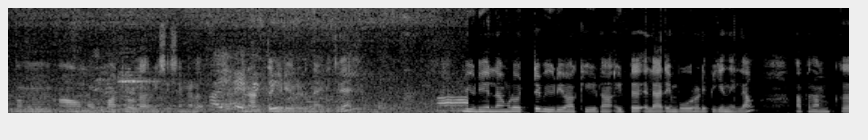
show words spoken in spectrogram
അപ്പം ആ ബാക്കിയുള്ള വിശേഷങ്ങൾ ഞാൻ അടുത്ത വീഡിയോയിൽ ഇടുന്നതായിരിക്കുമേ വീഡിയോ എല്ലാം കൂടെ ഒറ്റ വീഡിയോ ആക്കി ഇടാ ഇട്ട് എല്ലാവരെയും ബോറടിപ്പിക്കുന്നില്ല. അപ്പോൾ നമുക്ക്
